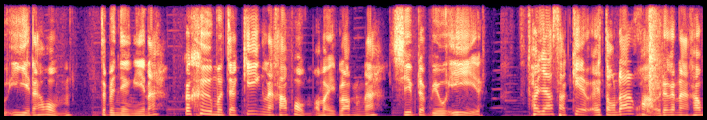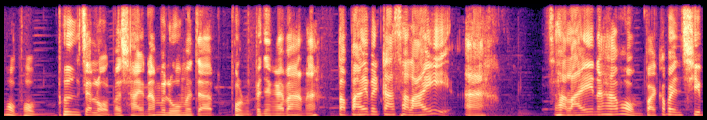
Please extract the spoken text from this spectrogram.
WE นะครับผมจะเป็นอย่างนี้นะ ก็คือมันจะกิ้งนะครับผมเอาใหม่อีกรอบหนึงนะชิป WE พยายามสังเกตไอ้ตรงด้านขวาไว้ด้วยกันนะครับผมผมเพิ่งจะโหลดมาใช้นะไม่รู้มันจะผลเป็นยังไงบ้างนะ ต่อไปเป็นการสไลด์อะ สไลด์นะครับผมไปก็เป็นชิป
